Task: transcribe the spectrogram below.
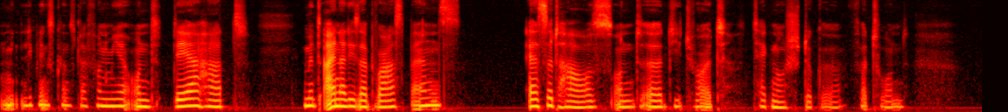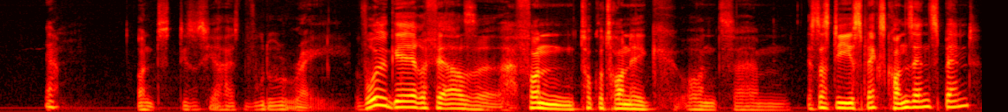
ein Lieblingskünstler von mir, und der hat mit einer dieser Brassbands Acid House und äh, Detroit Techno-Stücke vertont. Ja. Und dieses hier heißt Voodoo Ray. Vulgäre Verse von Tokotronic und ähm, ist das die Specs Konsens Band?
